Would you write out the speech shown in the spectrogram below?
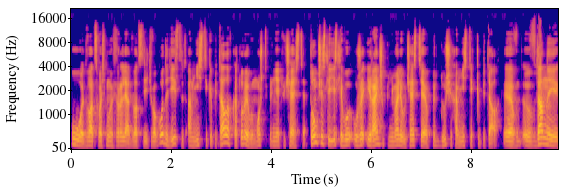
по 28 февраля 2023 года действует амнистия капиталов, в которой вы можете принять участие. В том числе, если вы уже и раньше принимали участие в предыдущих амнистиях капитала. Э, в данной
